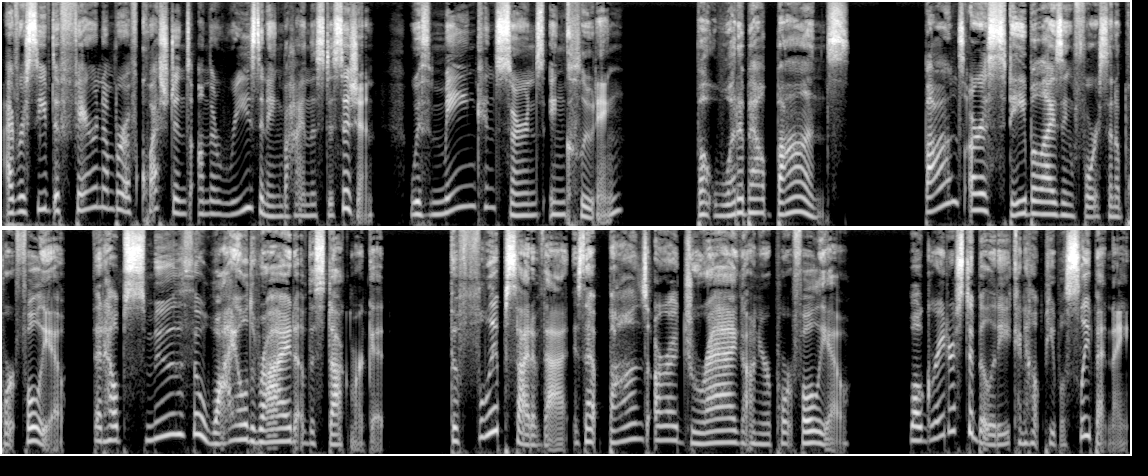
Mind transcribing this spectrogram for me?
I've received a fair number of questions on the reasoning behind this decision, with main concerns including But what about bonds? Bonds are a stabilizing force in a portfolio that helps smooth the wild ride of the stock market. The flip side of that is that bonds are a drag on your portfolio. While greater stability can help people sleep at night,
